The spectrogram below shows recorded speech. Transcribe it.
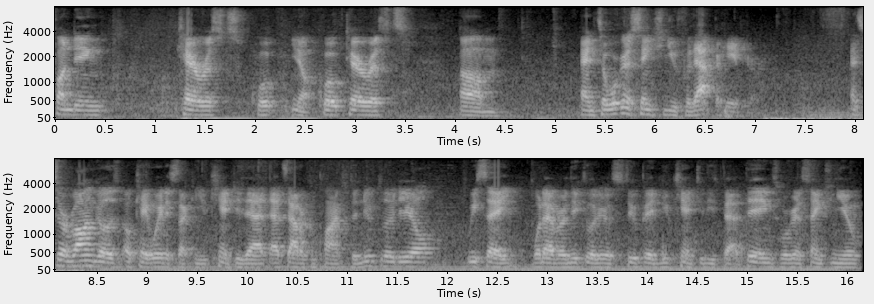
funding terrorists, quote, you know, quote terrorists. Um, and so we're going to sanction you for that behavior. And so Iran goes, okay, wait a second, you can't do that. That's out of compliance with the nuclear deal. We say, whatever, nuclear deal is stupid. You can't do these bad things. We're going to sanction you.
